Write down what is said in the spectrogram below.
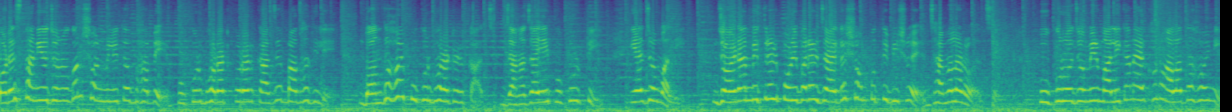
পরে স্থানীয় জনগণ সম্মিলিতভাবে পুকুর ভরাট করার কাজে বাধা দিলে বন্ধ হয় পুকুর ভরাটের কাজ। জানা যায় এই পুকুরটি ইয়াজমালি জয়রাম মিত্রের পরিবারের জায়গা সম্পত্তি বিষয়ে ঝামেলা রয়েছে। পুকুর ও জমির মালিকানা এখনও আলাদা হয়নি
